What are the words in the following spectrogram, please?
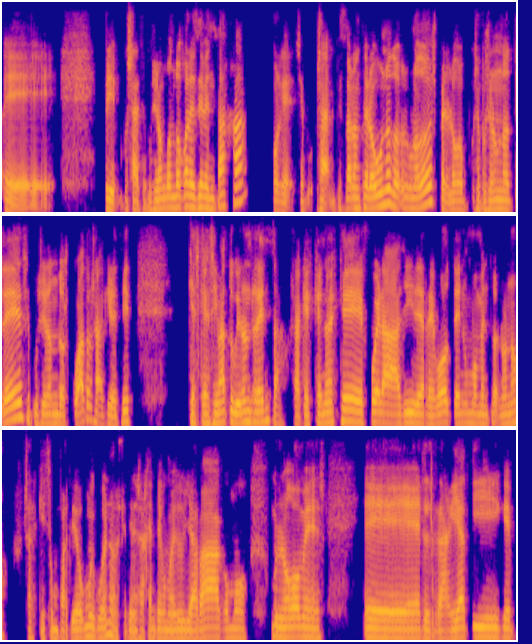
eh, o sea, se pusieron con dos goles de ventaja porque se, o sea, empezaron 0-1, 1-2, pero luego se pusieron 1-3, se pusieron 2-4, o sea, quiero decir que es que encima tuvieron renta, o sea, que es que no es que fuera allí de rebote en un momento, no, no, o sea, es que hizo un partido muy bueno, es que tienes a gente como Edu Yabá, como Bruno Gómez, eh, el Ragiati, que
